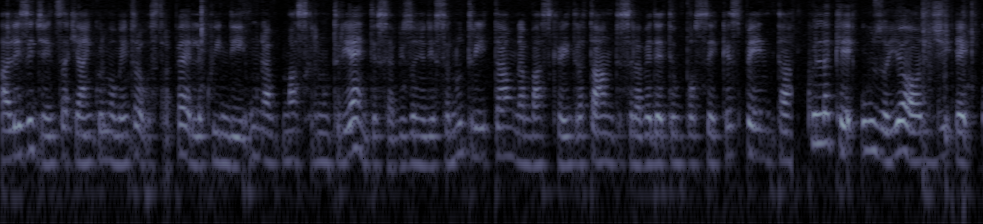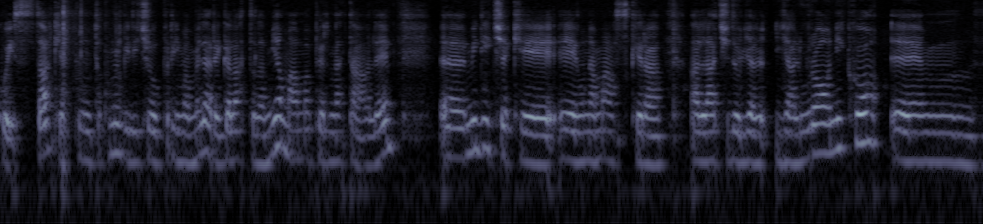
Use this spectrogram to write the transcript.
all'esigenza che ha in quel momento la vostra pelle, quindi una maschera nutriente se ha bisogno di essere nutrita, una maschera idratante se la vedete un po' secca e spenta. Quella che uso io oggi è questa, che appunto come vi dicevo prima me l'ha regalata la mia mamma per Natale, eh, mi dice che è una maschera all'acido ialuronico ehm,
